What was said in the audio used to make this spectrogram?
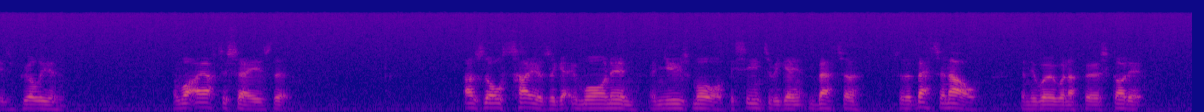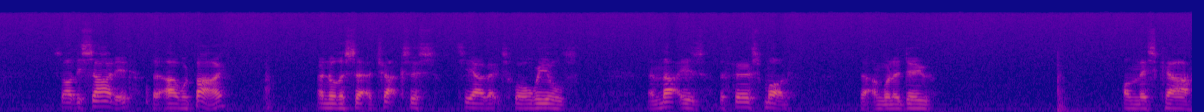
is brilliant and what I have to say is that as those tyres are getting worn in and used more, they seem to be getting better. So they're better now than they were when I first got it. So I decided that I would buy another set of Traxxas TRX4 wheels. And that is the first mod that I'm going to do on this car.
